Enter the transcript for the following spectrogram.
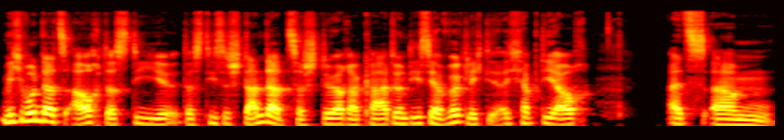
mich wundert es auch, dass die, dass diese Standard-Zerstörer-Karte, und die ist ja wirklich, die, ich habe die auch als ähm,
